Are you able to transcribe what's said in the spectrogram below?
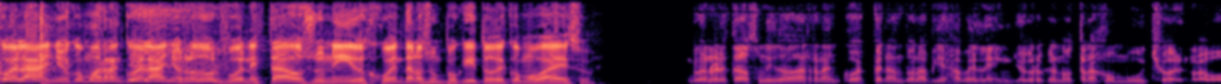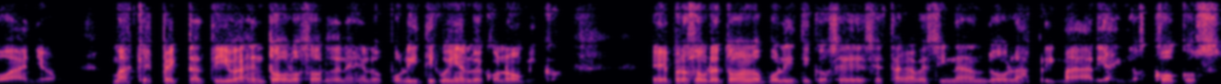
arrancó el año? ¿Cómo arrancó el año, Rodolfo, en Estados Unidos? Cuéntanos un poquito de cómo va eso. Bueno, en Estados Unidos arrancó esperando a la vieja Belén. Yo creo que no trajo mucho el nuevo año, más que expectativas en todos los órdenes, en lo político y en lo económico. Eh, pero sobre todo en lo político, se, se están avecinando las primarias y los cocos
